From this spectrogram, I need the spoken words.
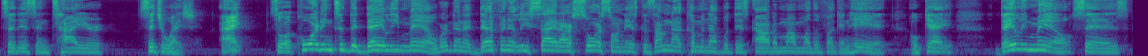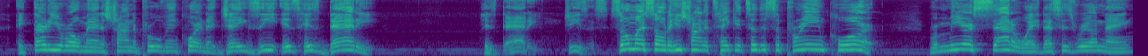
to this entire situation. All right. So, according to the Daily Mail, we're going to definitely cite our source on this because I'm not coming up with this out of my motherfucking head. Okay. Daily Mail says a 30 year old man is trying to prove in court that Jay Z is his daddy. His daddy. Jesus. So much so that he's trying to take it to the Supreme Court. Rymir Satterthwaite, that's his real name,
